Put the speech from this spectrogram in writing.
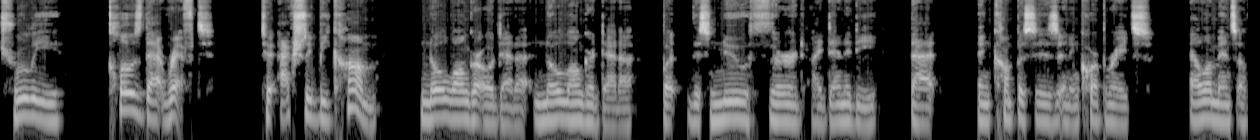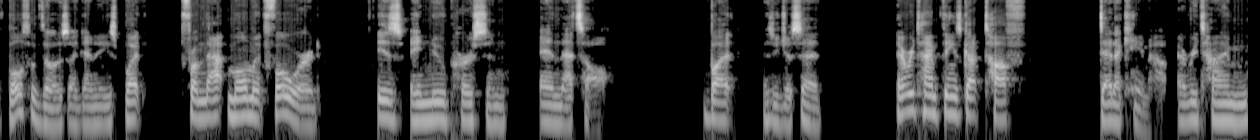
truly close that rift to actually become no longer Odetta, no longer Detta, but this new third identity that encompasses and incorporates elements of both of those identities. But from that moment forward, is a new person, and that's all. But as you just said, every time things got tough, Detta came out. Every time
